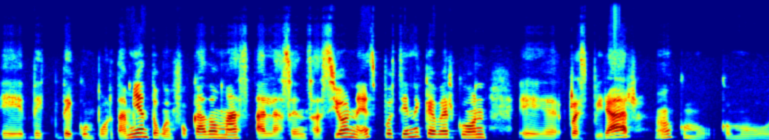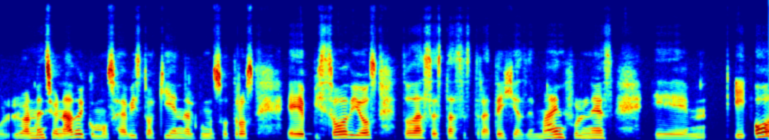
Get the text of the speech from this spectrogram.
eh, de, comportamiento o enfocado más a las sensaciones, pues tiene que ver con eh, respirar, como, como, lo han mencionado y como se ha visto aquí en algunos otros episodios, todas estas estrategias de mindfulness, em, y, o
